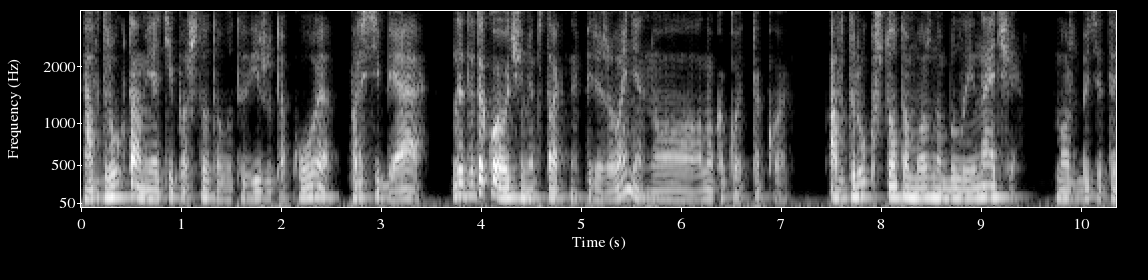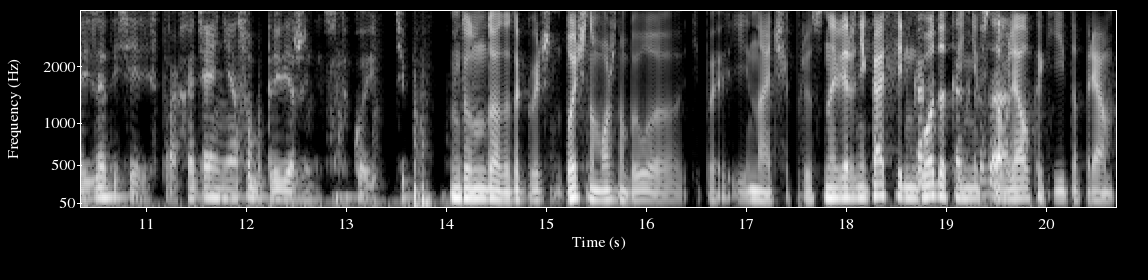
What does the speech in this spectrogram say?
а вдруг там я типа что-то вот увижу такое про себя. Ну, Это такое очень абстрактное переживание, но оно какое-то такое. А вдруг что-то можно было иначе? Может быть, это из этой серии страх. Хотя я не особо приверженец такой, типа. Ну да, ну да, ты так говоришь, ну, точно можно было, типа, иначе. Плюс наверняка в фильм Как- года ты не как-то да. вставлял какие-то прям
